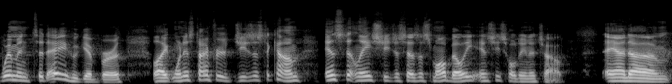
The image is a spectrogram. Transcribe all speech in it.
women today who give birth, like when it's time for Jesus to come, instantly she just has a small belly and she's holding a child. And, um,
